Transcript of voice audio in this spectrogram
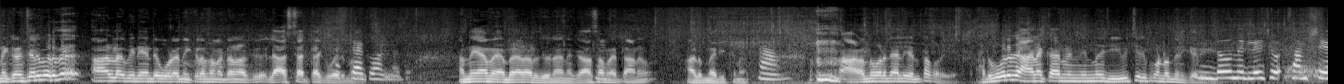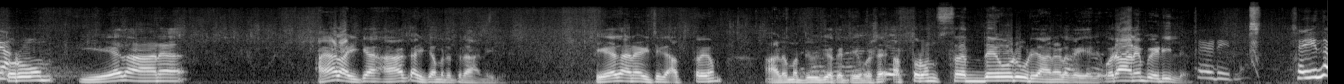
നിൽക്കണം വെച്ചാൽ വെറുതെ ആളുടെ വിനയന്റെ കൂടെ നിൽക്കുന്ന സമയത്താണ് ആൾക്ക് ലാസ്റ്റ് അറ്റാക്ക് വരുന്നത്. അന്ന് ഞാൻ വേമ്പനാട് അർജുനാനൊക്കെ ആ സമയത്താണ് ആൾ മരിക്കുന്നത് ആളെന്ന് പറഞ്ഞാൽ എന്താ പറയുക അതുപോലെ ഒരു ആനക്കാരൻ നിന്ന് ജീവിച്ചിരിപ്പുണ്ടോന്ന് എനിക്കറിയാം ഉണ്ടോന്നില്ല സംശയം. അത്രയും ഏത് അയാൾ അഴിക്കാൻ അയാൾക്ക് അഴിക്കാൻ പറ്റത്തൊരു ആനയില്ല ഏതാന അഴിച്ച് അത്രയും ആൾ മദ്യപിക്കുകയൊക്കെ ചെയ്യും. പക്ഷെ അത്രയും ശ്രദ്ധയോടുകൂടി ആനകളെ കൈകാര്യം. ഒരാനയും പേടിയില്ല. പേടിയില്ല. ചെയ്യുന്ന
